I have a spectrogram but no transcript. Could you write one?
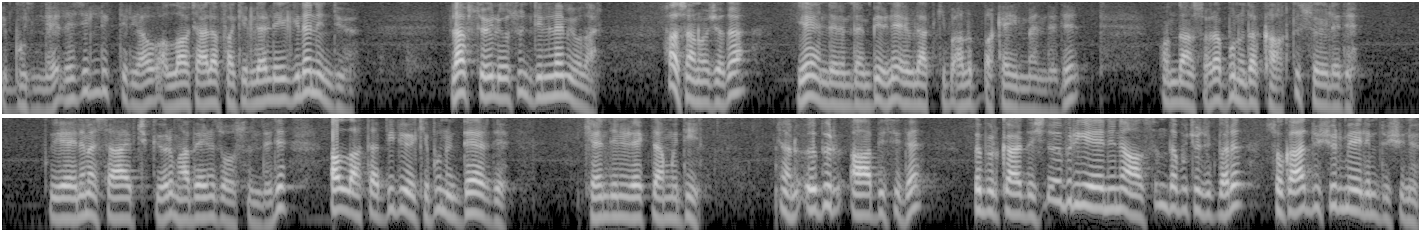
E bu ne rezilliktir ya. Allahu Teala fakirlerle ilgilenin diyor. Laf söylüyorsun dinlemiyorlar. Hasan Hoca da yeğenlerimden birini evlat gibi alıp bakayım ben dedi. Ondan sonra bunu da kalktı söyledi. Bu yeğenime sahip çıkıyorum haberiniz olsun dedi. Allah da biliyor ki bunun derdi kendini reklamı değil. Yani öbür abisi de öbür kardeşi de öbür yeğenini alsın da bu çocukları sokağa düşürmeyelim düşünüyor.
